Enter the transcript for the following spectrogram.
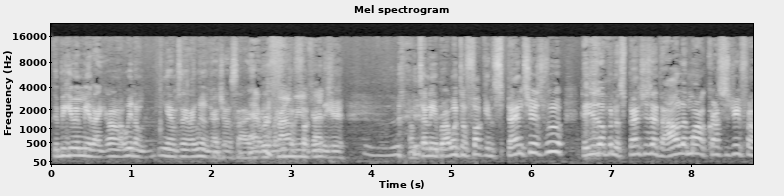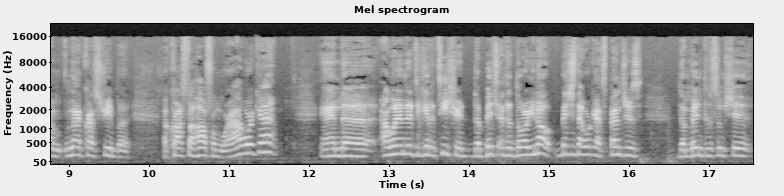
They be giving me like, oh, we don't, you know what I'm saying? Like, we don't got your size. Ever Like, get the fuck out of here. I'm telling you, bro. I went to fucking Spencer's, food. They just opened a Spencer's at the outlet mall across the street from, not across the street, but across the hall from where I work at. And uh, I went in there to get a T-shirt. The bitch at the door, you know, bitches that work at Spencer's, done been through some shit.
